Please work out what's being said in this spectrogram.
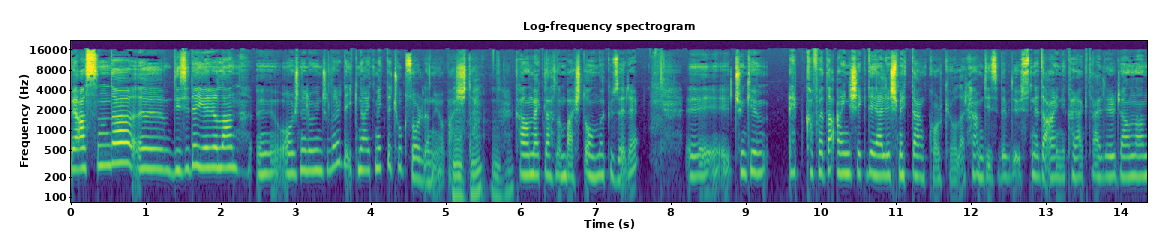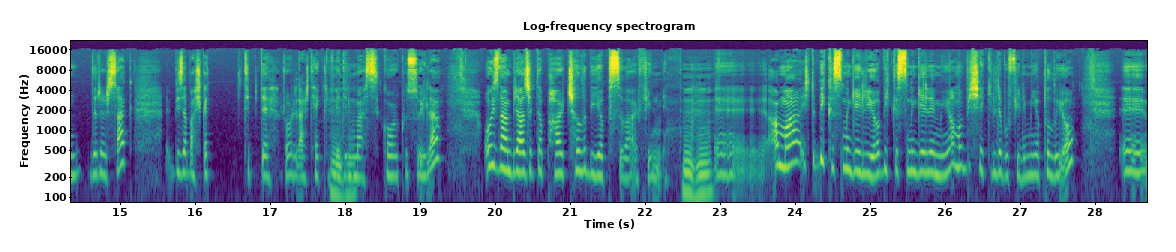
Ve aslında e, dizide yer alan e, orijinal oyuncuları da ikna etmekte çok zorlanıyor başta. Hı hı hı. Carl McLachlan başta olmak üzere. E, çünkü hep kafada aynı şekilde yerleşmekten korkuyorlar. Hem dizide bir de üstüne de aynı karakterleri canlandırırsak bize başka tipte roller teklif hı hı. edilmez korkusuyla. O yüzden birazcık da parçalı bir yapısı var filmin. Hı hı. Ee, ama işte bir kısmı geliyor, bir kısmı gelemiyor ama bir şekilde bu film yapılıyor. Ee,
